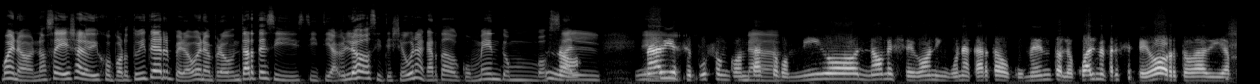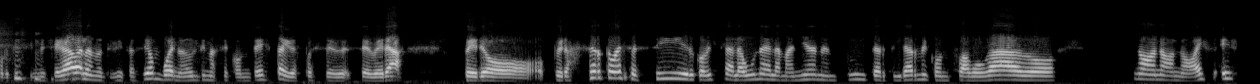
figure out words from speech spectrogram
bueno, no sé, ella lo dijo por Twitter, pero bueno, preguntarte si, si te habló, si te llegó una carta documento, un bozal. No, nadie eh, se puso en contacto conmigo, no me llegó ninguna carta documento, lo cual me parece peor todavía, porque si me llegaba la notificación, bueno, de última se contesta y después se, se verá. Pero, pero hacer todo ese circo, viste, a la una de la mañana en Twitter, tirarme con su abogado, no, no, no, es, es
